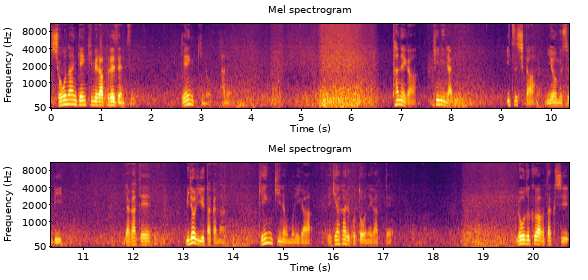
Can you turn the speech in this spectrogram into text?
湘南元気村プレゼンツ元気の種種が木になりいつしか実を結びやがて緑豊かな元気の森が出来上がることを願って朗読は私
